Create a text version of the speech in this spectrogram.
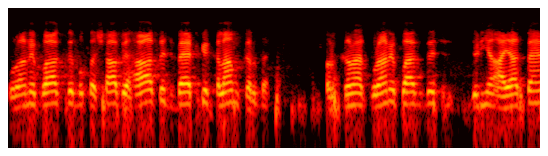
قرآن پاک کے متشابہات بیٹھ کے کلام کرتا ہے۔ اور قرآن پاک دے جڑیاں آیات ہیں،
